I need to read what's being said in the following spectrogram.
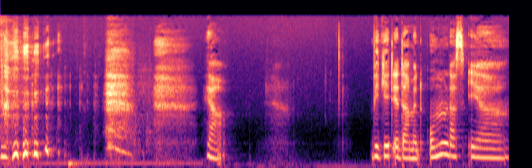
ja. Wie geht ihr damit um, dass ihr,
